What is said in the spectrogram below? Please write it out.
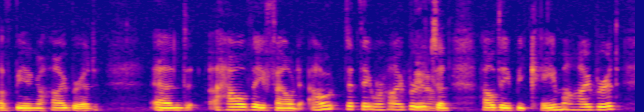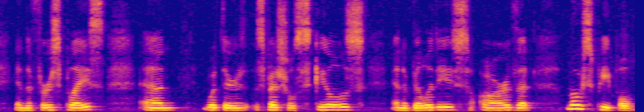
of being a hybrid and how they found out that they were hybrids Yeah. and how they became a hybrid in the first place and what their special skills and abilities are that most people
